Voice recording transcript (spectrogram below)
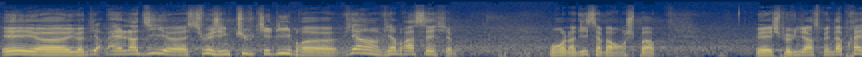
Et euh, il va me dire lundi, euh, si tu veux, j'ai une cuve qui est libre, viens, viens brasser. Bon, lundi, ça m'arrange pas. Mais je peux venir la semaine d'après.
